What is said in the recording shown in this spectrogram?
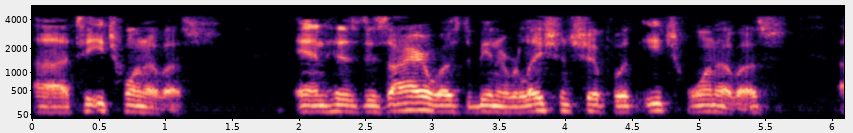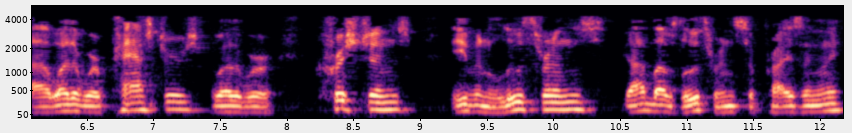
uh, to each one of us and his desire was to be in a relationship with each one of us, uh, whether we're pastors, whether we're Christians, even Lutherans. God loves Lutherans, surprisingly.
